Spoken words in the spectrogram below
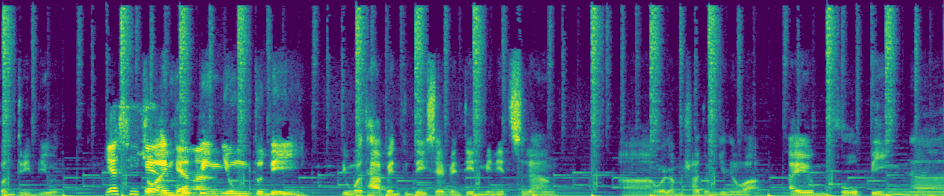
contribute. Yes, he So can. I'm Kaya hoping nga, yung today, yung what happened today, 17 minutes lang, ah, wala masyadong ginawa. I'm hoping na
